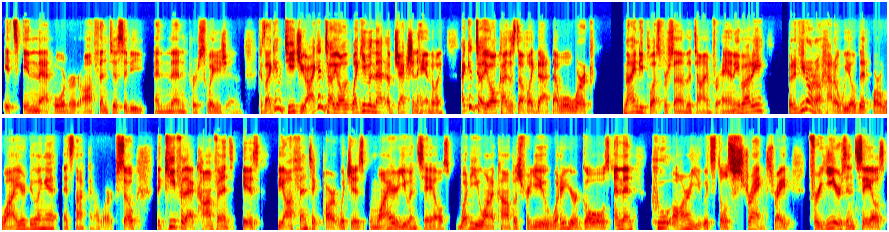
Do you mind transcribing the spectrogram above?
it's in that order authenticity and then persuasion. Because i can teach you i can tell you all like even that objection handling i can tell you all kinds of stuff like that that will work 90 plus percent of the time for anybody. But if you don't know how to wield it or why you're doing it it's not going to work. So the key for that confidence is the authentic part, which is why are you in sales? What do you want to accomplish for you? What are your goals? And then who are you? It's those strengths, right? For years in sales,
